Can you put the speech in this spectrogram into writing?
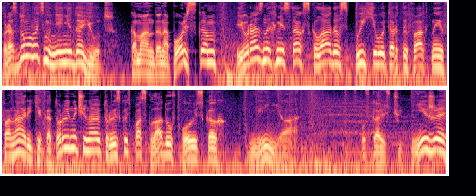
Раздумывать мне не дают. Команда на польском, и в разных местах склада вспыхивают артефактные фонарики, которые начинают рыскать по складу в поисках меня. Спускаюсь чуть ниже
